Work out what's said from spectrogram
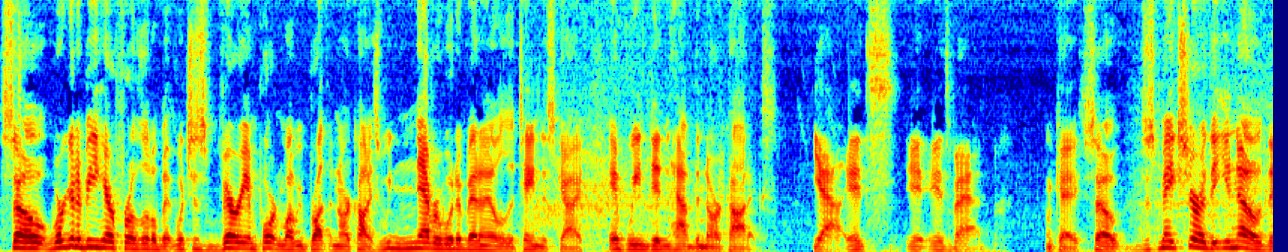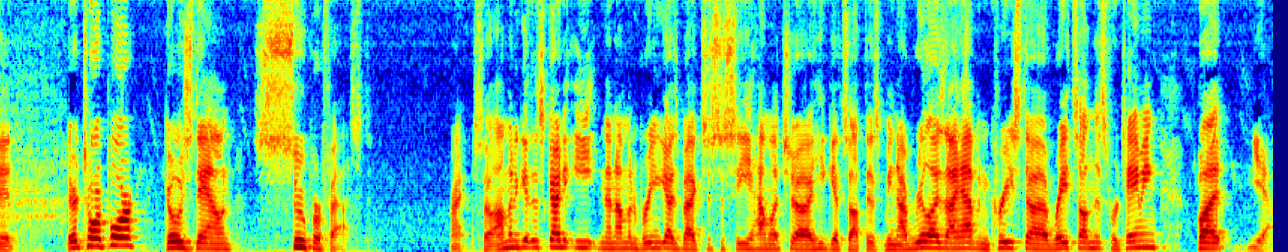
So we're going to be here for a little bit, which is very important why we brought the narcotics. We never would have been able to tame this guy if we didn't have the narcotics. Yeah, it's it, it's bad. Okay, so just make sure that you know that their torpor goes down super fast. All right, so I'm going to get this guy to eat, and then I'm going to bring you guys back just to see how much uh, he gets off this. I mean, I realize I have increased uh, rates on this for taming, but yeah.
